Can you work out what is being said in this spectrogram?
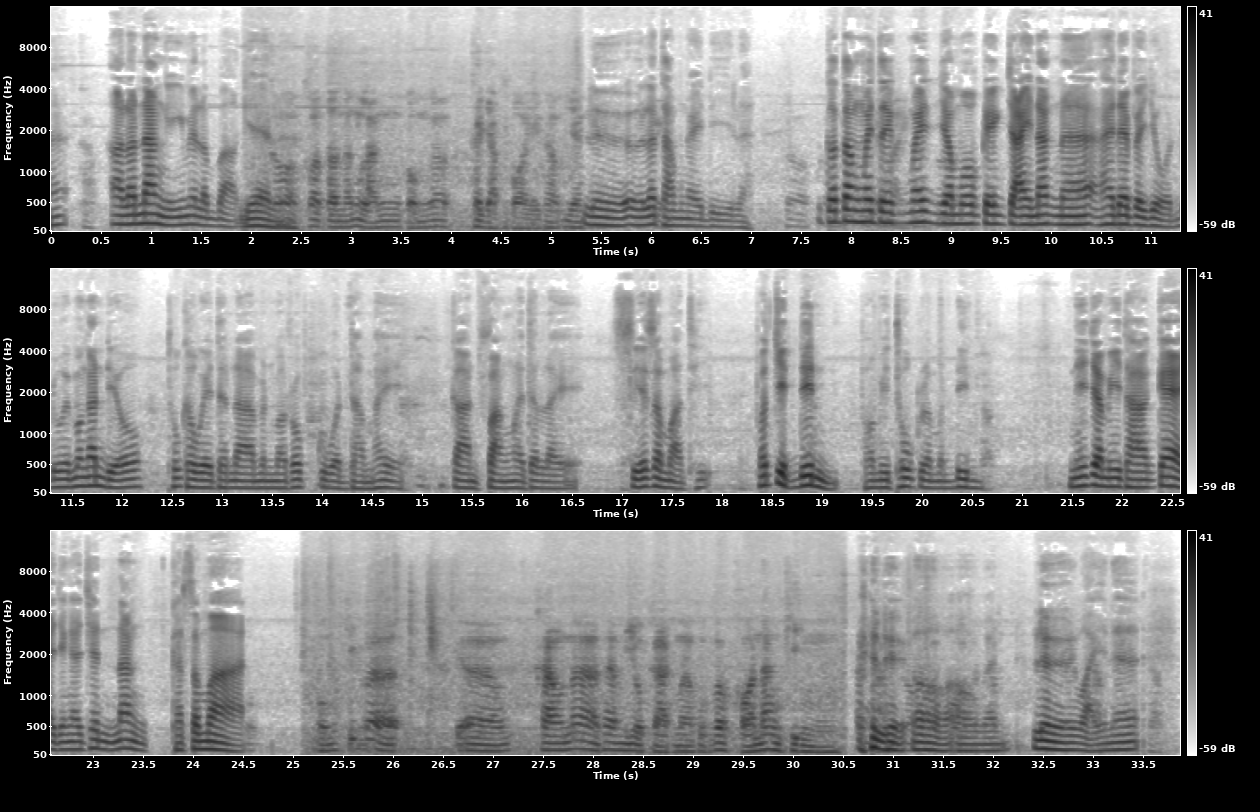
อ่าแล้วนั่งอย่างนี้ไม่ลำบากแย่เลก็ยก็ตอนหลังๆผมก็ขยับบ่อยครับยังเลยเออแล้วทำไงดีล่ะ ก็ต้องไม่เตไม่อย่าโมเกรงใจนักนะ ให้ได้ประโยชน์ด้วยไม่งั้นเดี๋ยว ทุกขเวทนามันมารบกวนทำให้การฟังอะไรต่ออะไรเสียสมาธิ เพราะจิตดิ้นพอมีทุกข์แล้วมันดิ้นนี้จะมีทางแก้ยังไง เช่น นั่ง ขัดสมาธิผมคิดว่าเอ่อคราวหน้าถ้ามีโอกาสมา ผมก็ขอนั่งพิงเลยอ๋อเอางั้นเลยไหวนะ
